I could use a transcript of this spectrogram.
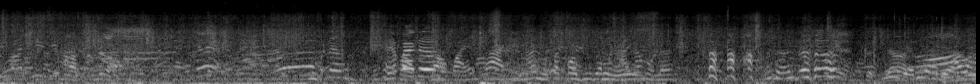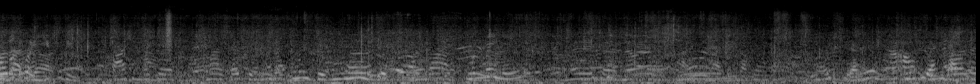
เดี๋ยวไปดึงไว้ว่าเห็นหนูตะโกนทีเดียวมันหายกันหมดเลยเดี๋ยวเดี๋ยวเอาเอาตะโกนยิบดิฟ้าชิมไม่เจอไม่ใช้เสียงไม่เสียงมันไม่หนีมันไม่หนีไม่ได้เจอแล้วเสียงเอาเสียงเอาเลย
